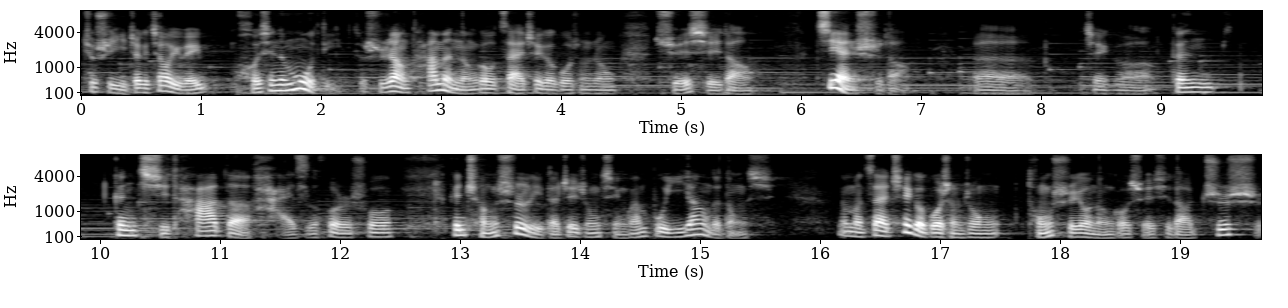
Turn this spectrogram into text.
就是以这个教育为核心的目的，就是让他们能够在这个过程中学习到、见识到，呃，这个跟跟其他的孩子，或者说跟城市里的这种景观不一样的东西。那么在这个过程中，同时又能够学习到知识，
